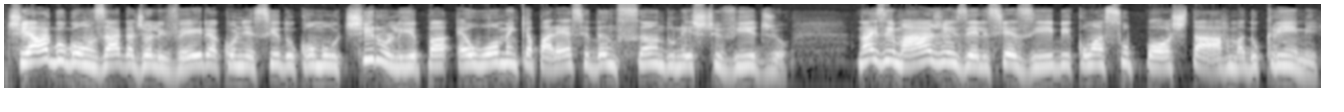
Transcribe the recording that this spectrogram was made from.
Tiago Gonzaga de Oliveira, conhecido como Tiro Lipa, é o homem que aparece dançando neste vídeo. Nas imagens, ele se exibe com a suposta arma do crime.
